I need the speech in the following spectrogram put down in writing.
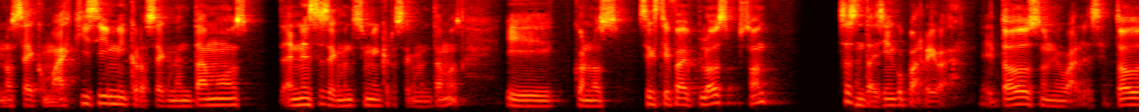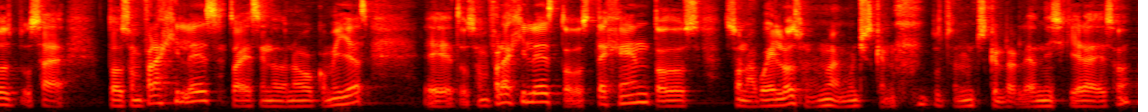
no sé, como aquí sí microsegmentamos, en ese segmento sí microsegmentamos y con los 65 plus son 65 para arriba y todos son iguales y todos, o sea, todos son frágiles, estoy haciendo de nuevo comillas, eh, todos son frágiles, todos tejen, todos son abuelos, bueno, hay muchos que, pues, hay muchos que en realidad ni siquiera eso.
